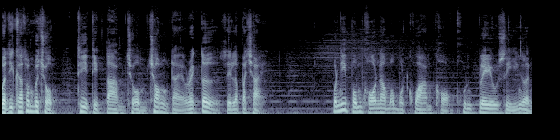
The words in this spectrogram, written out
วัสดีครับท่านผู้ชมที่ติดตามชมช่องดีเรคเตอร์ศิลปชัย วันนี้ผมขอนำเอาบทความของคุณเปลวสีเงิน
